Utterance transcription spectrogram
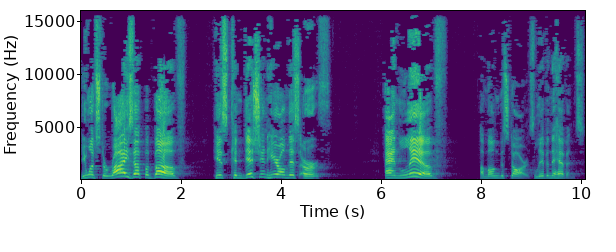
He wants to rise up above his condition here on this earth and live among the stars, live in the heavens.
